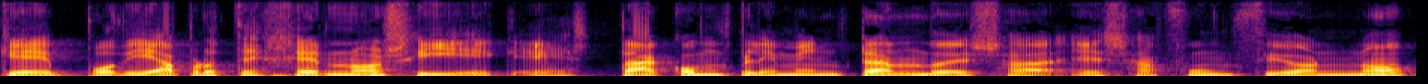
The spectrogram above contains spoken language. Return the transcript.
que podía protegernos y está complementando esa, esa, función, ¿no?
